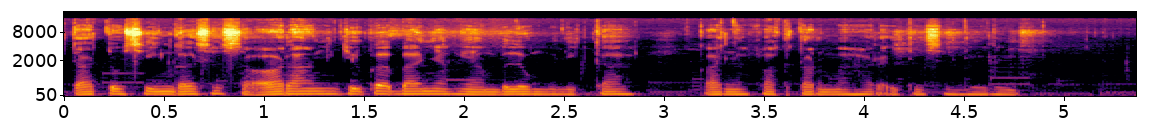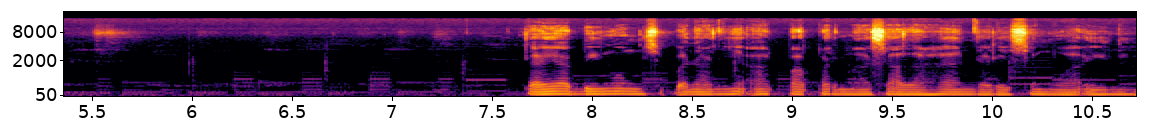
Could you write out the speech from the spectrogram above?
Status single seseorang juga banyak yang belum menikah karena faktor mahar itu sendiri. Saya bingung sebenarnya apa permasalahan dari semua ini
